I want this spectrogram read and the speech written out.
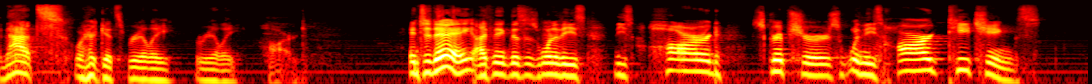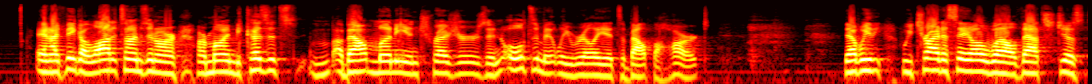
And that's where it gets really, really hard. And today, I think this is one of these, these hard scriptures, one of these hard teachings. And I think a lot of times in our, our mind, because it's about money and treasures, and ultimately, really, it's about the heart, that we, we try to say, oh, well, that's just,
